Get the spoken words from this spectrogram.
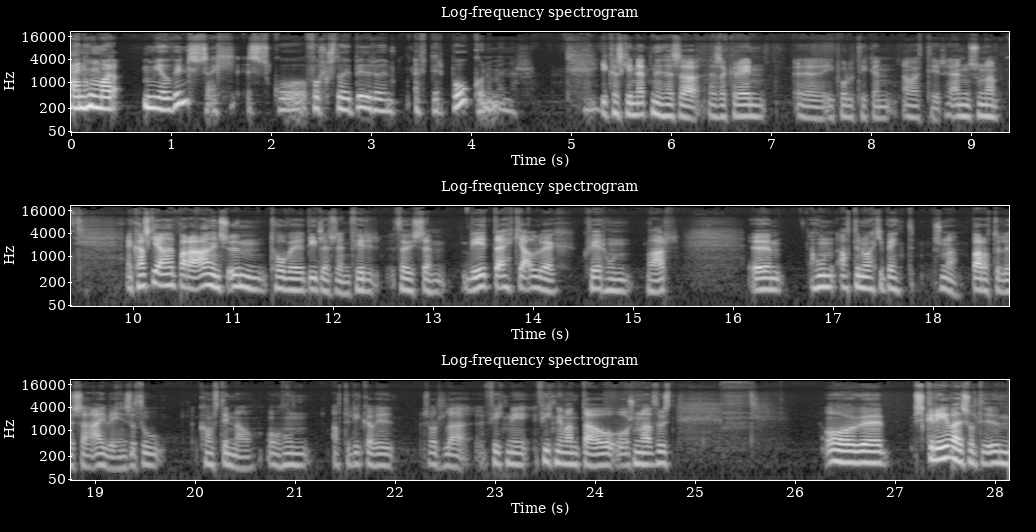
en hún var mjög vinsæl sko, fólk stóði byðröðum eftir bókunum hennar. Ég kannski nefni þessa, þessa grein uh, í pólitíkan á eftir en svona, en kannski að bara aðeins um Tófi Dílefsen fyrir þau sem vita ekki alveg hver hún var. Um, hún átti nú ekki beint svona baráttulegsa æfi eins og þú komst inn á og hún átti líka við fíkni, fíkni vanda og, og svona þú veist og uh, skrifaði svolítið um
